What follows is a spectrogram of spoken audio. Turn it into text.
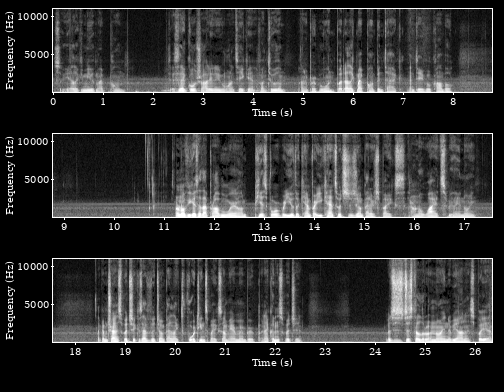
So yeah, look at me with my pump. I said a gold shot, I didn't even want to take it. I found two of them on a purple one, but I like my pump and tack and deagle combo. I don't know if you guys have that problem where um, on PS4 where you have the campfire you can't switch to jump pad or spikes. I don't know why it's really annoying. Like I'm trying to switch it because I have a jump pad like 14 spikes on me. I remember, and I couldn't switch it, which is just a little annoying to be honest. But yeah.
